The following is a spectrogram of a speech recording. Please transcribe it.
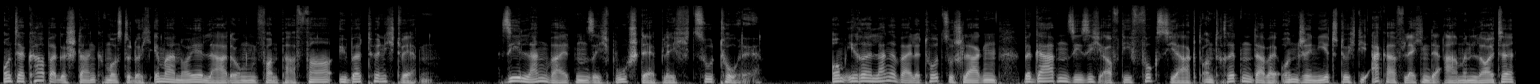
und der Körpergestank musste durch immer neue Ladungen von Parfum übertüncht werden. Sie langweilten sich buchstäblich zu Tode. Um ihre Langeweile totzuschlagen, begaben sie sich auf die Fuchsjagd und ritten dabei ungeniert durch die Ackerflächen der armen Leute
